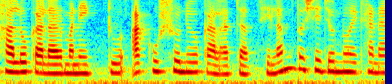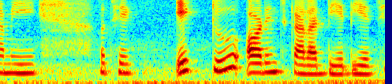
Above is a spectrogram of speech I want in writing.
ভালো কালার মানে একটু আকর্ষণীয় কালার চাচ্ছিলাম। তো সেজন্য এখানে আমি হচ্ছে একটু অরেঞ্জ কালার দিয়ে দিয়েছি,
